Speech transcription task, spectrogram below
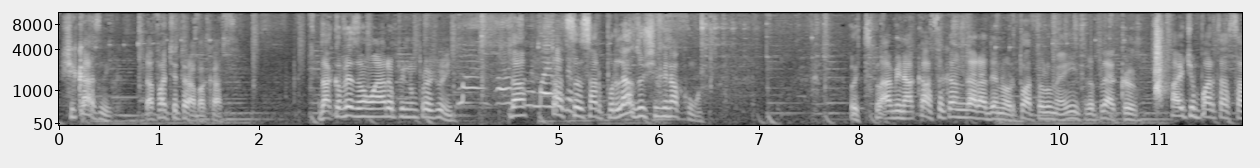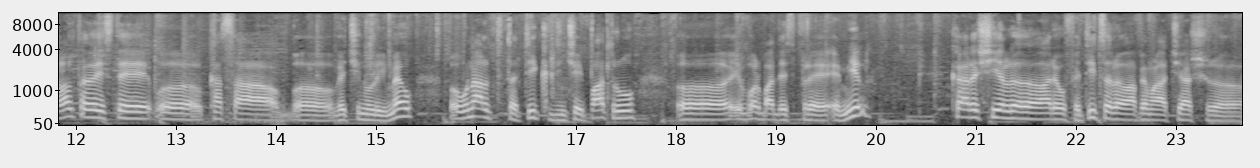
și casnic, dar face treaba acasă. Dacă vreți, vă mai arăt prin împrejurimi. Da, stați să sar pârleazul și vin acum. Uite, la mine acasă, ca în gara de nord, toată lumea intră, pleacă. Aici, în partea asta altă, este uh, casa uh, vecinului meu, uh, un alt tătic din cei patru, uh, e vorba despre Emil, care și el uh, are o fetiță, avem la aceeași uh,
